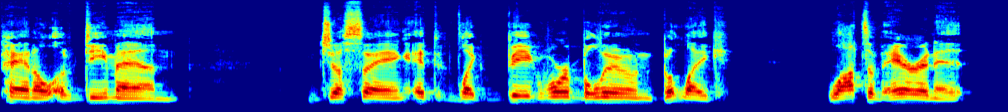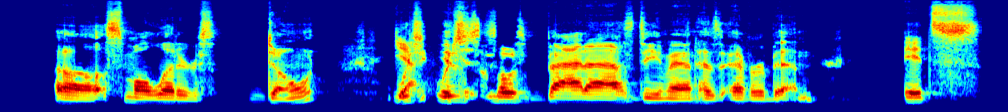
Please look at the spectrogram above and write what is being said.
panel of D Man just saying it like big word balloon, but like lots of air in it, uh, small letters, don't. Yeah, which, which is, is- the most badass D Man has ever been. It's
